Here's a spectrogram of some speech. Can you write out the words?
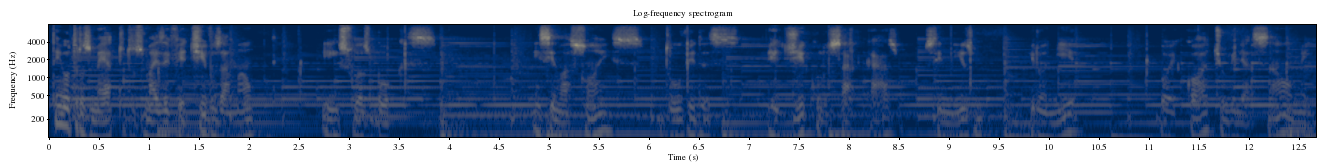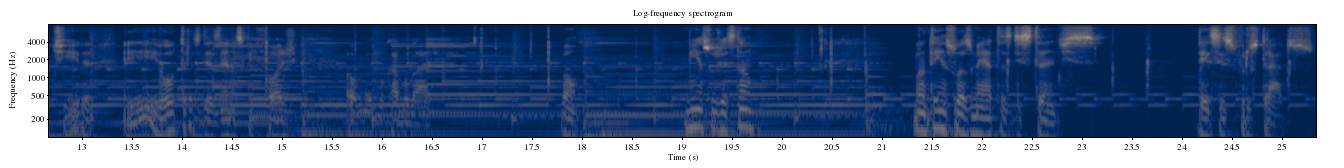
Tem outros métodos mais efetivos à mão e em suas bocas. Insinuações, dúvidas, ridículo, sarcasmo, cinismo, ironia, boicote, humilhação, mentira e outras dezenas que fogem ao meu vocabulário. Bom, minha sugestão: mantenha suas metas distantes desses frustrados.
